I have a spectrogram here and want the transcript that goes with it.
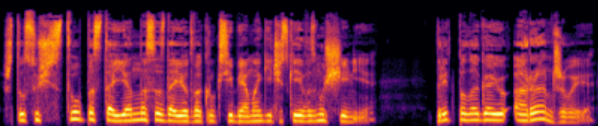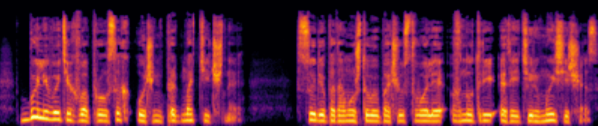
что существо постоянно создает вокруг себя магические возмущения. Предполагаю, оранжевые были в этих вопросах очень прагматичны — Судя по тому, что вы почувствовали внутри этой тюрьмы сейчас,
